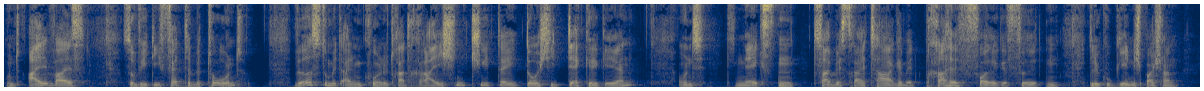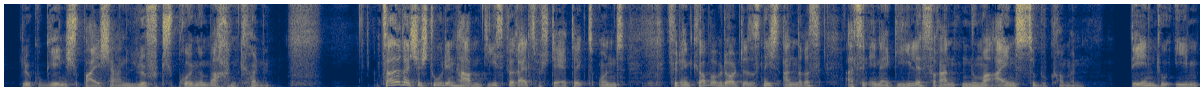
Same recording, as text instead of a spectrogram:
und Eiweiß sowie die Fette betont, wirst du mit einem kohlenhydratreichen Cheat Day durch die Decke gehen und die nächsten zwei bis drei Tage mit prallvoll gefüllten Glykogenspeichern, Glykogenspeichern Luftsprünge machen können. Zahlreiche Studien haben dies bereits bestätigt und für den Körper bedeutet es nichts anderes, als den Energielieferanten Nummer eins zu bekommen den du ihm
